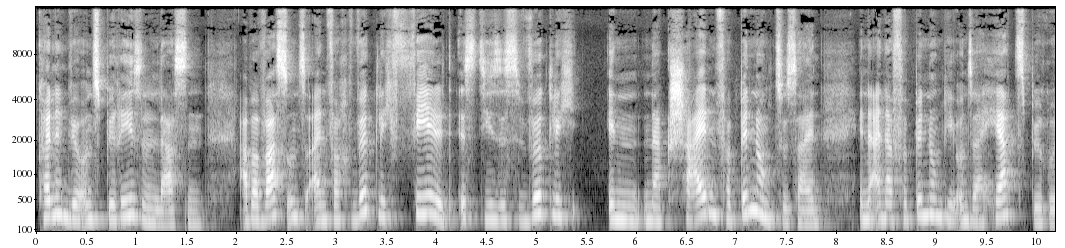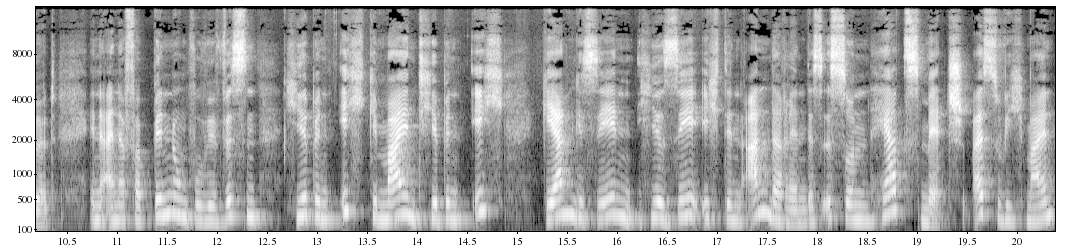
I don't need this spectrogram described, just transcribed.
können wir uns berieseln lassen. Aber was uns einfach wirklich fehlt, ist dieses wirklich in einer gescheiten Verbindung zu sein, in einer Verbindung, die unser Herz berührt, in einer Verbindung, wo wir wissen, hier bin ich gemeint, hier bin ich gern gesehen, hier sehe ich den anderen. Das ist so ein Herzmatch, weißt du, wie ich meine?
